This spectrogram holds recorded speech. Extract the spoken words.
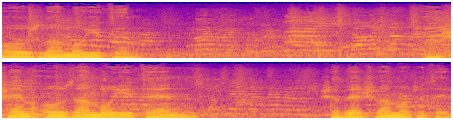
עוז לעמו ייתן. השם עוז לעמו ייתן שווה 709.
